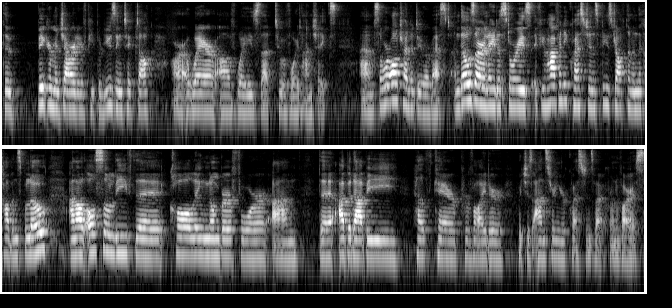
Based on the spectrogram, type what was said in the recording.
the bigger majority of people using TikTok, are aware of ways that to avoid handshakes. Um, so we're all trying to do our best. And those are our latest stories. If you have any questions, please drop them in the comments below. And I'll also leave the calling number for um, the Abu Dhabi healthcare provider which is answering your questions about coronavirus.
